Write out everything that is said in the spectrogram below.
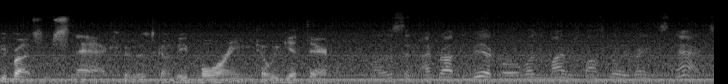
you brought some snacks, because it's gonna be boring until we get there. Well, listen, I brought the vehicle. It wasn't my responsibility to bring the snacks.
